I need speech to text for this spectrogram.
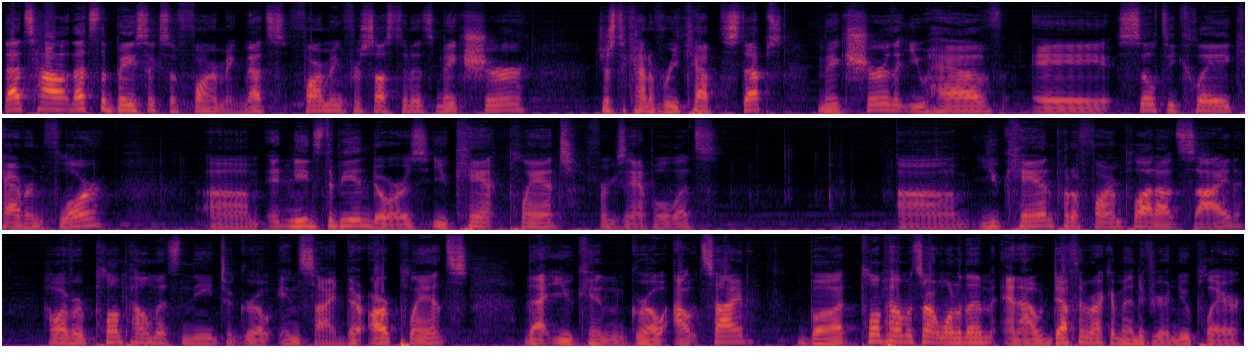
that's how that's the basics of farming. That's farming for sustenance. Make sure just to kind of recap the steps, make sure that you have a silty clay cavern floor. Um, it needs to be indoors. You can't plant, for example, let's um, you can put a farm plot outside. However, plump helmets need to grow inside. There are plants that you can grow outside but plump helmets aren't one of them, and I would definitely recommend if you're a new player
